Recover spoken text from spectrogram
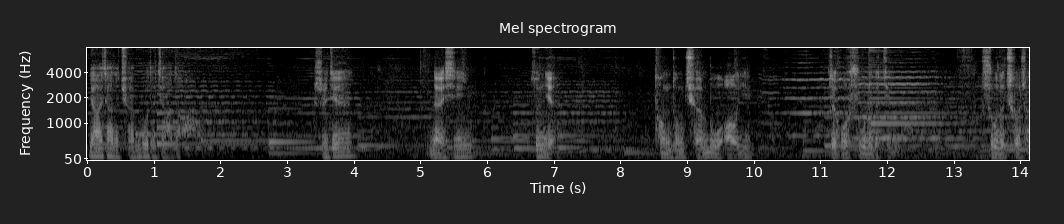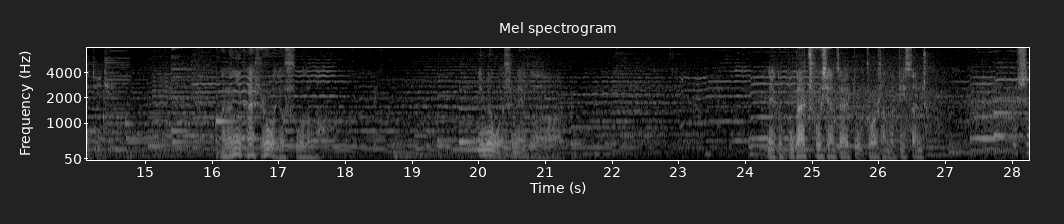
压下了全部的家当，时间、耐心、尊严，通通全部 all in，最后输了个精光，输得彻彻底底。可能一开始我就输了吧，因为我是那个那个不该出现在赌桌上的第三者。不是，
